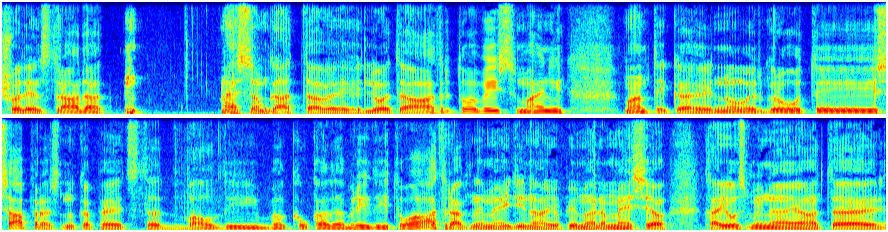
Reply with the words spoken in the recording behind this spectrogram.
šodien strādāt. Esam gatavi ļoti ātri to visu mainīt. Man tikai nu, ir grūti saprast, nu, kāpēc valdība kaut kādā brīdī to ātrāk nemēģināja. Jo, piemēram, mēs jau, kā jūs minējāt, eh,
